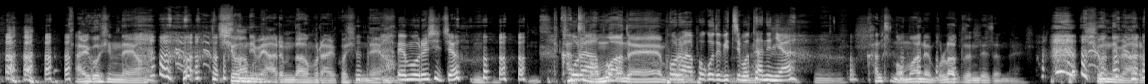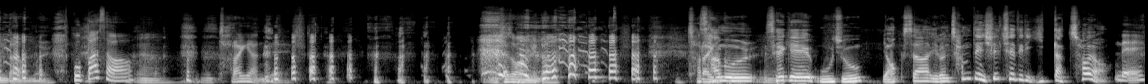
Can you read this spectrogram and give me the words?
알고 싶네요. 시온님의 아름다움을 알고 싶네요. 왜 모르시죠? 음. 칸트 보라, 너무하네. 보라 몰- 보고도 믿지 네. 못하느냐? 음. 칸트 너무하네. 몰라도 된대잖아요. 시온님의 아름다움을. 못 봐서. 음. 철학이 안 돼. 음, 죄송합니다. 사물, 음. 세계, 우주, 역사 이런 참된 실체들이 있다 쳐요. 네.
